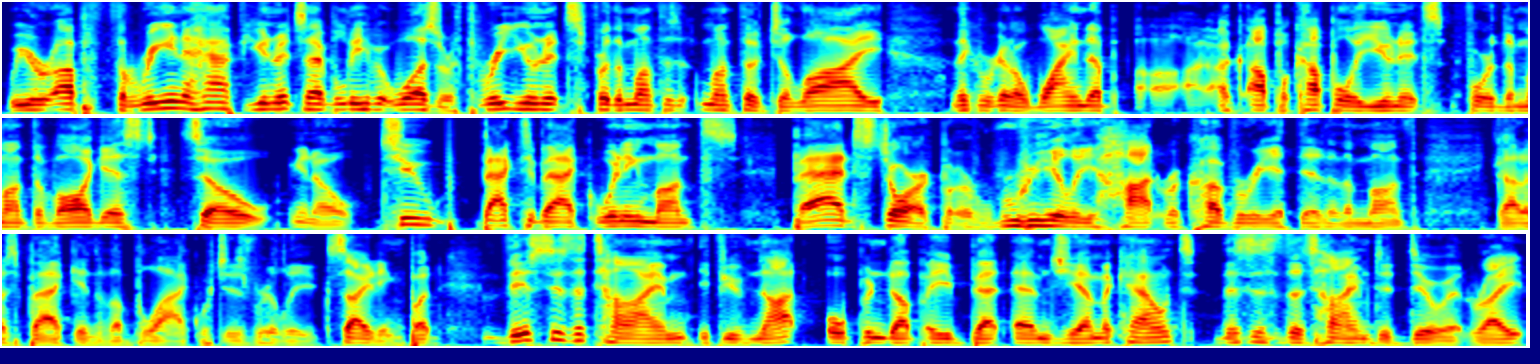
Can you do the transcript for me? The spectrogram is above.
we were up three and a half units, I believe it was, or three units for the month of, month of July. I think we're going to wind up uh, up a couple of units for the month of August. So you know, two back-to-back winning months. Bad start, but a really hot recovery at the end of the month got us back into the black, which is really exciting. But this is a time, if you've not opened up a BetMGM account, this is the time to do it, right?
